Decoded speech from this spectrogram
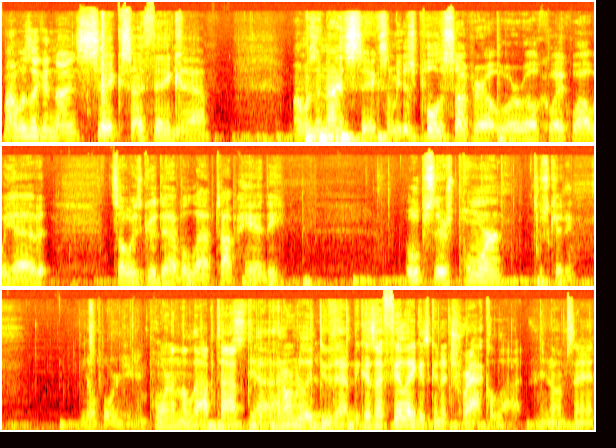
mine was like a nine six, I think. Yeah. Mine was a nine six. Let me just pull this up here real quick while we have it. It's always good to have a laptop handy. Oops, there's porn. Just kidding. No porn here. And porn on the laptop. Yeah, I don't really do that because I feel like it's gonna track a lot. You know what I'm saying?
